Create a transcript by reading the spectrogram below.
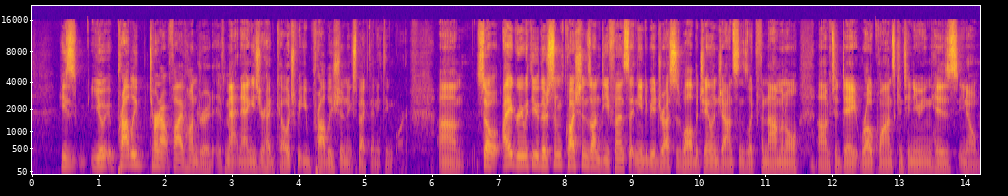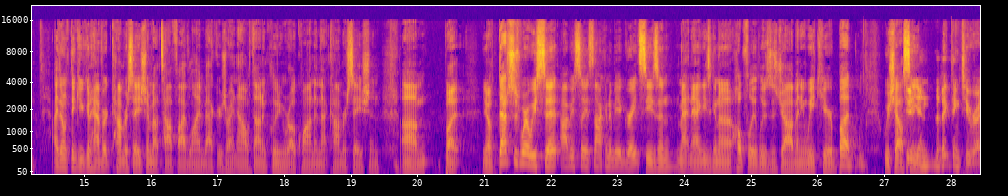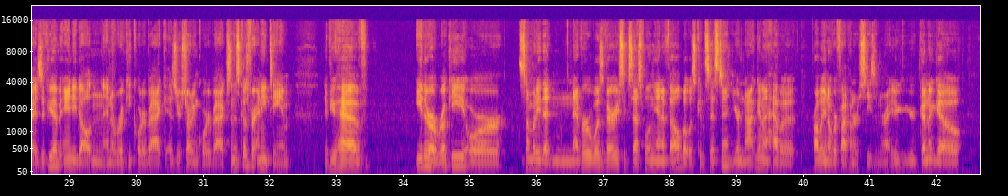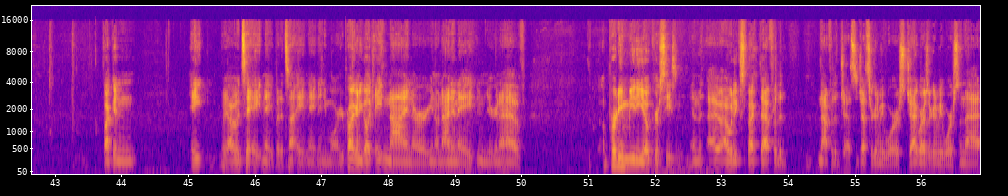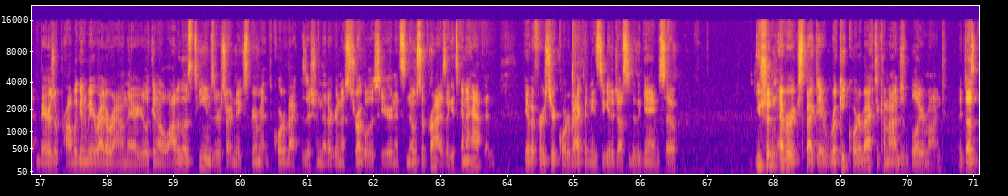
he's you probably turn out 500 if Matt Nagy's your head coach, but you probably shouldn't expect anything more. Um, so I agree with you. There's some questions on defense that need to be addressed as well, but Jaylon Johnson's looked phenomenal um, to date. Roquan's continuing his, you know, I don't think you can have a conversation about top five linebackers right now without including Roquan in that conversation. Um, but you know, that's just where we sit. Obviously, it's not going to be a great season. Matt Nagy's going to hopefully lose his job any week here, but we shall Dude, see. And the big thing, too, right, is if you have Andy Dalton and a rookie quarterback as your starting quarterbacks, and this goes for any team, if you have either a rookie or somebody that never was very successful in the NFL but was consistent, you're not going to have a probably an over 500 season, right? You're, you're going to go fucking eight. I would say eight and eight, but it's not eight and eight anymore. You're probably going to go like eight and nine or you know nine and eight, and you're going to have a pretty mediocre season. And I, I would expect that for the not for the Jets. The Jets are going to be worse. Jaguars are going to be worse than that. Bears are probably going to be right around there. You're looking at a lot of those teams that are starting to experiment at the quarterback position that are going to struggle this year, and it's no surprise. Like it's going to happen you have a first year quarterback that needs to get adjusted to the game. So you shouldn't ever expect a rookie quarterback to come out and just blow your mind. It does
